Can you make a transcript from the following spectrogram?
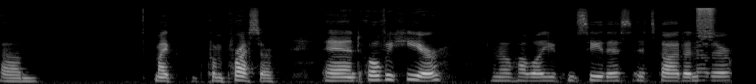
um, my compressor. And over here, I don't know how well you can see this, it's got another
